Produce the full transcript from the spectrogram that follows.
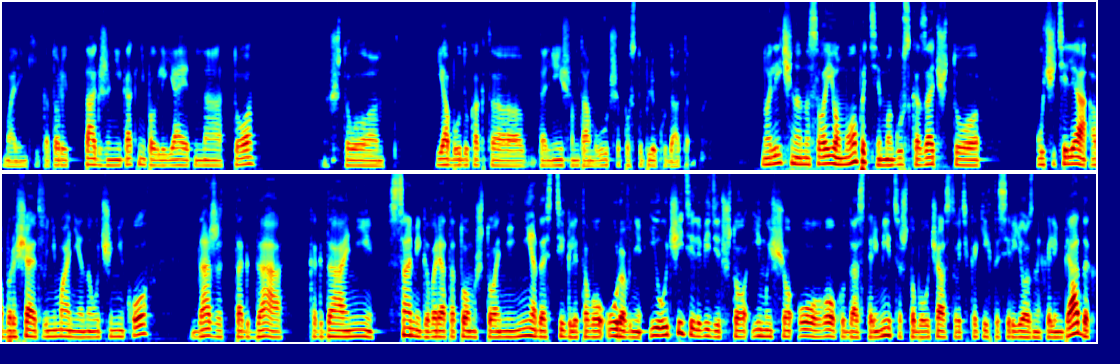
маленький, который также никак не повлияет на то, что я буду как-то в дальнейшем там лучше поступлю куда-то. Но лично на своем опыте могу сказать, что учителя обращают внимание на учеников даже тогда, когда они сами говорят о том, что они не достигли того уровня, и учитель видит, что им еще ого куда стремиться, чтобы участвовать в каких-то серьезных олимпиадах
